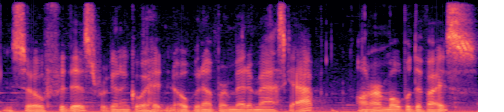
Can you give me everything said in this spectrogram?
And so for this, we're gonna go ahead and open up our MetaMask app on our mobile device.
